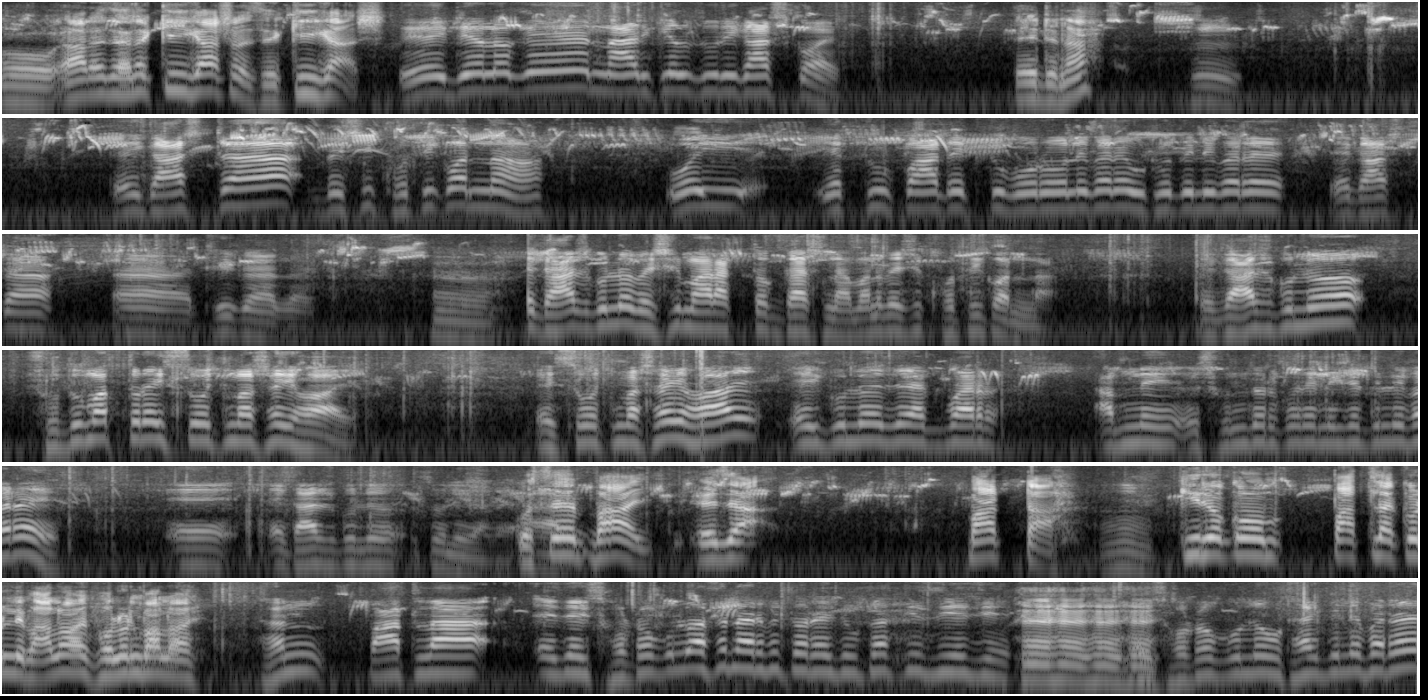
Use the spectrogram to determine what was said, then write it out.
ও আরে জানে কি ঘাস হয়েছে? কি ঘাস? এই ডেলোকে নারকেল জুড়ি ঘাস কয়। এইটা না? হুম। এই গাছটা বেশি ক্ষতিকর না। ওই একটু পাট একটু বড় হলে পারে উঠো দিলে পারে এই আহ, ঠিক হয়ে যায়। হ্যাঁ। এই ঘাসগুলো বেশি মারাত্মক গাছ না মানে বেশি ক্ষতিকর না। এই গাছগুলো শুধুমাত্র এই চৈত মাসেই হয়। এই চৈত মাসেই হয় এইগুলো যে একবার আপনি সুন্দর করে নিজে দিলে পারে এই চলে যাবে। বলছে ভাই এই যে পাটটা কীরকম পাতলা করলে ভালো হয় ফলন ভালো হয়? হ্যাঁ পাতলা এই যে ছোটগুলো আছে না এর ভিতরে এই যে হ্যাঁ হ্যাঁ হ্যাঁ হ্যাঁ। ছোটগুলো উঠাই দিলে পারে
